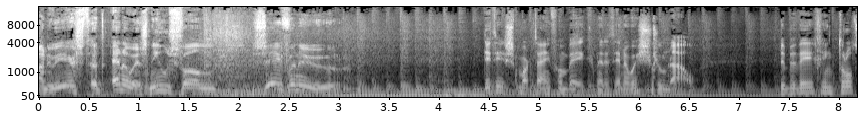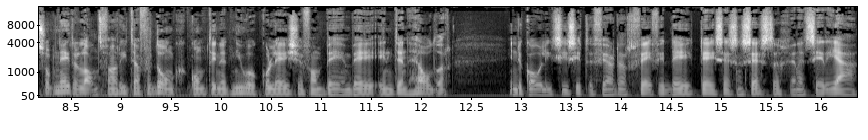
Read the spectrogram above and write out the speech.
Maar nu eerst het NOS nieuws van 7 uur. Dit is Martijn van Beek met het NOS Journaal. De beweging Trots op Nederland van Rita Verdonk komt in het nieuwe college van BNB in Den Helder. In de coalitie zitten verder VVD, D66 en het CDA.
